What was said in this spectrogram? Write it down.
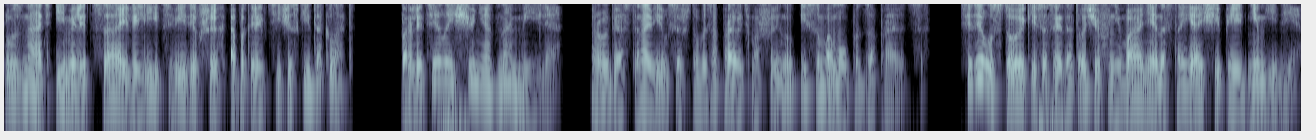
Узнать имя лица или лиц, видевших апокалиптический доклад. Пролетела еще не одна миля. Робби остановился, чтобы заправить машину и самому подзаправиться. Сидел у стойки, сосредоточив внимание на стоящей перед ним еде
